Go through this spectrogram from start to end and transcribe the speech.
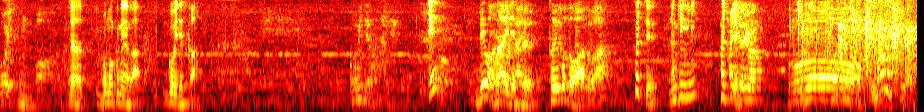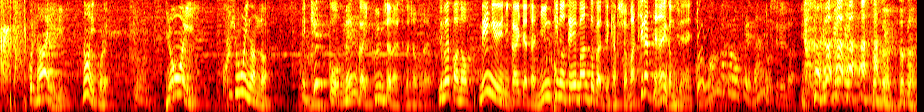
5位、じゃあ五目麺は5位ですか？5位ではないです。え？ではないです。ということは？あとは？入ってる。ランキングに？入って。おりるます。おおすごいっす。よこれない？何これ。4位。これ4位なんだ。え結構麺がいくんじゃないですかじゃあこれ。でもやっぱあのメニューに書いてあった人気の定番とかっていうキャプションは間違ってないかもしれない。真ん中の二人何をしてるんだっていうゾくんゾくん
